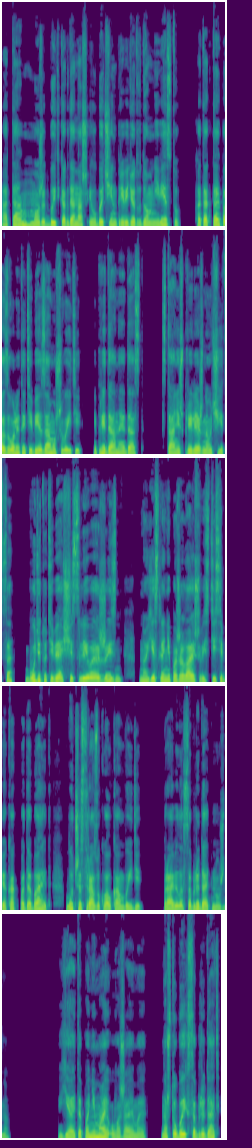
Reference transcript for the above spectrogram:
А там, может быть, когда наш Илбачин приведет в дом невесту, Хатактай позволит и тебе замуж выйти, и приданое даст. Станешь прилежно учиться, будет у тебя счастливая жизнь, но если не пожелаешь вести себя как подобает, лучше сразу к волкам выйди. Правила соблюдать нужно. Я это понимаю, уважаемая, но чтобы их соблюдать,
